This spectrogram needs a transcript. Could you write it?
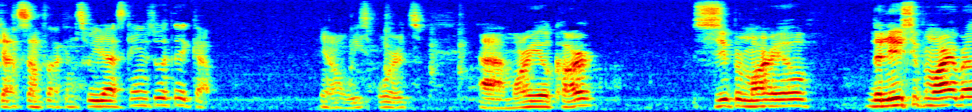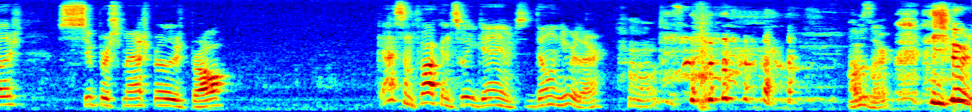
got some fucking sweet ass games with it. Got, you know, Wii Sports, uh, Mario Kart, Super Mario, the new Super Mario Brothers, Super Smash Brothers Brawl. Got some fucking sweet games. Dylan, you were there. I was there. you were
